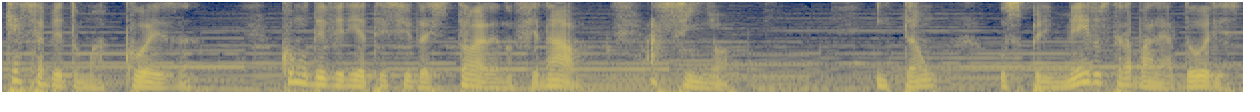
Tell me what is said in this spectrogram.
Quer saber de uma coisa? Como deveria ter sido a história no final? Assim, ó. Então, os primeiros trabalhadores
